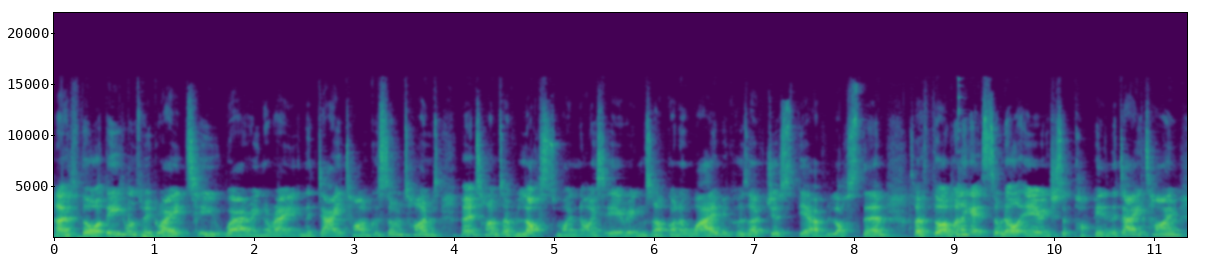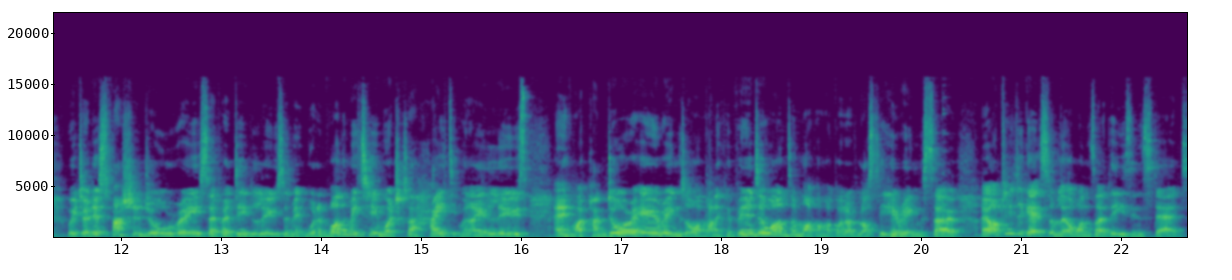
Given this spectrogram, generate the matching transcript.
And I thought these ones were great to wearing around in the daytime because sometimes, many times I've lost my nice earrings and I've gone away because I've just, yeah, I've lost them. So I thought I'm gonna get some little earrings just to pop in in the daytime, which are just fashion jewelry. So if I did lose them, it wouldn't bother me too much because I hate it when I lose any of my Pandora earrings or my Monica Vinader ones. I'm like, oh my God, I've lost the earrings. So I opted to get some little ones like these instead.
